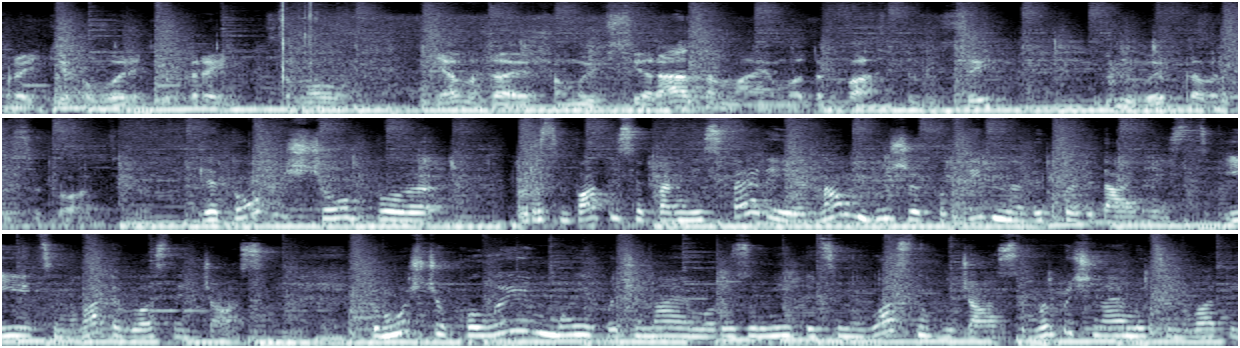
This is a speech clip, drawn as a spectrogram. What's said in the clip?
про які говорять українці. Тому я вважаю, що ми всі разом маємо докласти зусиль і виправити ситуацію. Для того, щоб е, розвиватися в певній сфері, нам дуже потрібна відповідальність і цінувати власний час. Тому що коли ми починаємо розуміти ціну власного часу, ми починаємо цінувати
